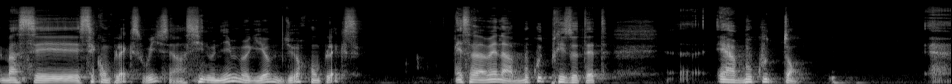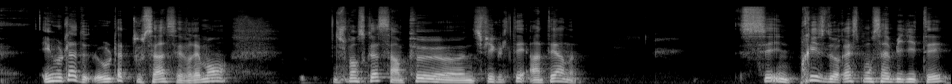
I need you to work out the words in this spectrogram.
eh ben c'est complexe, oui, c'est un synonyme, Guillaume, dur, complexe. Et ça m'amène à beaucoup de prises de tête euh, et à beaucoup de temps. Euh, et au-delà de, tout ça, c'est vraiment, je pense que c'est un peu une difficulté interne. C'est une prise de responsabilité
